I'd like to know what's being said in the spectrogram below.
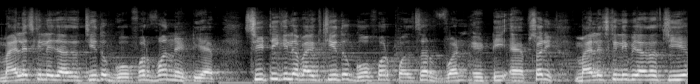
माइलेज के लिए ज़्यादा चाहिए तो go for one eighty F city के लिए बाइक चाहिए तो go for Pulsar one eighty F sorry mileage के लिए भी ज़्यादा चाहिए।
